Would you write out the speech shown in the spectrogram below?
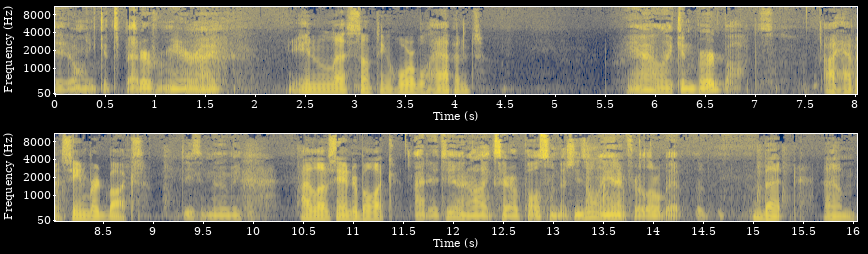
it only gets better from here, right? unless something horrible happens. Yeah, like in Bird Box. I haven't seen Bird Box. Decent movie. I love Sandra Bullock, I do too, and I like Sarah Paulson, but she's only in it for a little bit. but um,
